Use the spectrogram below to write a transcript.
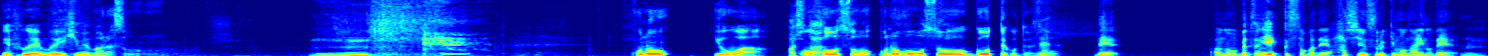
？FM 愛媛マラソン。この、要は、明日？放送、この放送後ってことよそうね。。で、あの、別に X とかで発信する気もないので、ん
